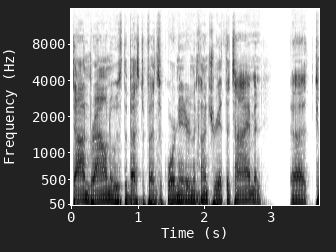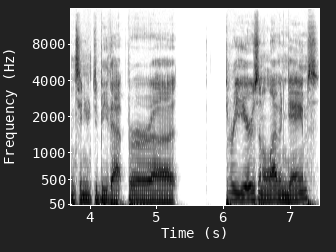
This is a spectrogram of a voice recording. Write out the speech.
don brown who was the best defensive coordinator in the country at the time and uh, continued to be that for uh, three years and 11 games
